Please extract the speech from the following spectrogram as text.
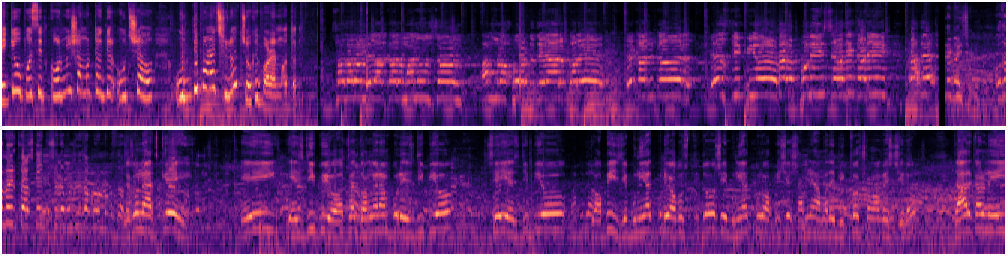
থেকে উপস্থিত কর্মী সমর্থকদের উৎসাহ উদ্দীপনা ছিল চোখে পড়ার মতন। সাধারণ এলাকার মানুষজন আমরা ভোট দেওয়ার পরে এখানকার এসডিপিও পুলিশ আধিকারিক তাদের দেখুন আজকে এই এসডিপিও অর্থাৎ গঙ্গারামপুর এসডিপিও সেই এসডিপিও অফিস যে বুনিয়াদপুরে অবস্থিত সেই বুনিয়াদপুর অফিসের সামনে আমাদের বিক্ষোভ সমাবেশ ছিল। যার কারণে এই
